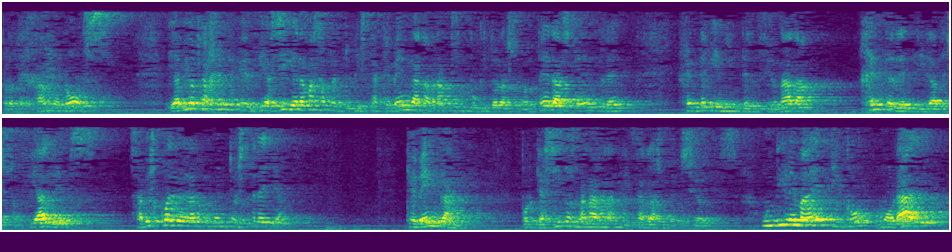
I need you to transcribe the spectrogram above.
protejámonos. Y había otra gente que decía, sí, era más aperturista, que vengan, abramos un poquito las fronteras, que entren, gente bien intencionada, gente de entidades sociales. ¿Sabéis cuál era el argumento estrella? Que vengan, porque así nos van a garantizar las pensiones. Un dilema ético, moral,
